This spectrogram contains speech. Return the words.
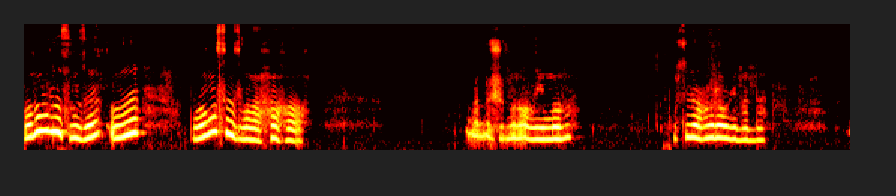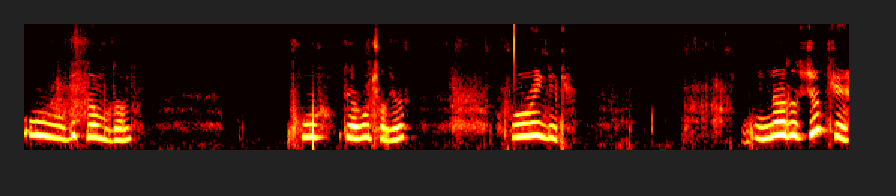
Bana vuruyorsunuz ha. Öyle vuramazsınız bana. Ha ha. Ben de şunları alayım lan. Bu silahları alayım ben de. Oo git lan buradan. Oh, telefon çalıyor. Phone ringing. Nerede açacağım ki?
